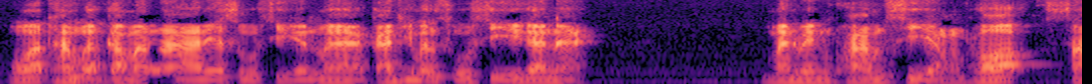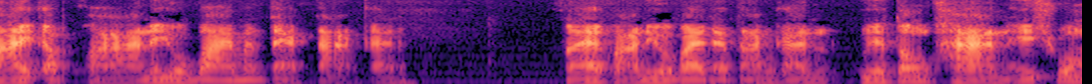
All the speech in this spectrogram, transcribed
เพราะว่าทำกับกรรมลาเนี่ยสูสีกันมาก การที่มันสูสีกันน่ะ มันเป็นความเสี่ยง เพราะซ้ายกับขวานโยบายมันแตกต่างกัน ซ้ายกับขวานโยบายแตกต่างกัน คุณจะต้องผ่านไอ้ช่วง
